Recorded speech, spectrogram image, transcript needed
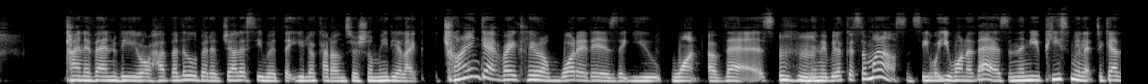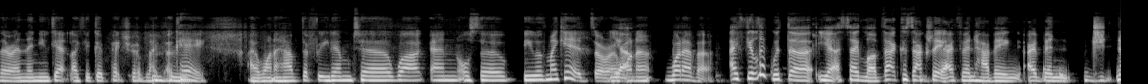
kind of envy or have a little bit of jealousy with that you look at on social media, like try and get very clear on what it is that you want of theirs. Mm-hmm. And then maybe look at someone else and see what you want of theirs. And then you piecemeal it together and then you get like a good picture of like, mm-hmm. okay, I want to have the freedom to work and also be with my kids or I want to, whatever. I feel like with the, yes, I love that because actually I've been having, I've been j-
